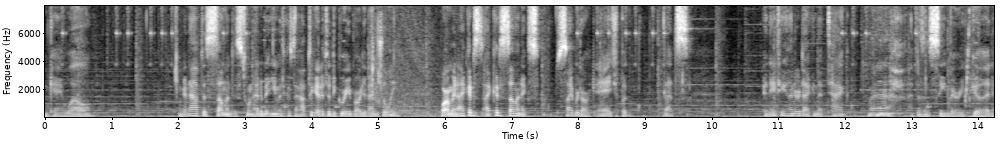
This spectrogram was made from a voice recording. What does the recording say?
Okay, well... I'm gonna have to summon this twin-headed behemoth because I have to get it to the graveyard eventually. Or I mean, I could I could summon Cyberdark Edge, but that's an 1800 I can attack? Eh, that doesn't seem very good.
